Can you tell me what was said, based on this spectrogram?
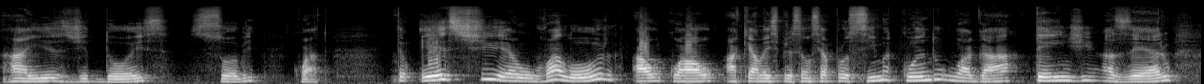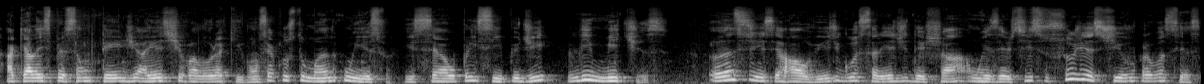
raiz de 2 sobre 4. Então, este é o valor ao qual aquela expressão se aproxima quando o h tende a zero, aquela expressão tende a este valor aqui. Vão se acostumando com isso. Isso é o princípio de limites. Antes de encerrar o vídeo, gostaria de deixar um exercício sugestivo para vocês.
